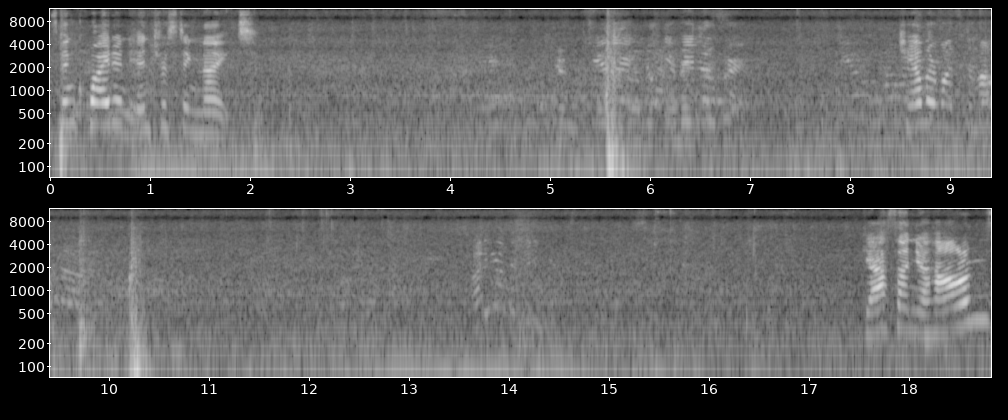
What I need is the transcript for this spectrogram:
It's been quite an interesting night. Chandler wants to help. Gas on your hands?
